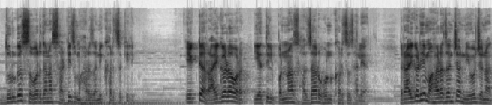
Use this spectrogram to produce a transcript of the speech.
दुर्ग संवर्धनासाठीच महाराजांनी खर्च केली. एकट्या रायगडावर यातील पन्नास हजार होऊन खर्च झाले आहेत. रायगड हे महाराजांच्या नियोजनात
